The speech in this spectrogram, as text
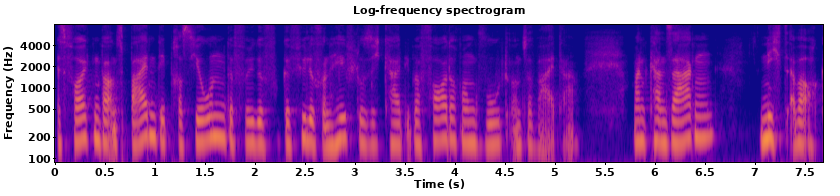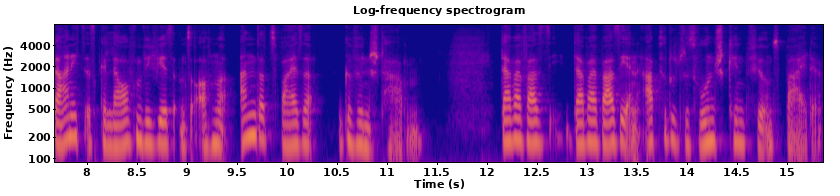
Es folgten bei uns beiden Depressionen, Gefühle von Hilflosigkeit, Überforderung, Wut und so weiter. Man kann sagen, Nichts, aber auch gar nichts ist gelaufen, wie wir es uns auch nur ansatzweise gewünscht haben. Dabei war sie, dabei war sie ein absolutes Wunschkind für uns beide.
